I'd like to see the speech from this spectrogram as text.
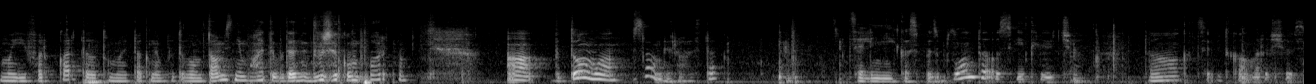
мої фарбкарти, але думаю, так не буду вам там знімати, буде не дуже комфортно. А вдома в самий раз, так? Це лінійка спецблонда освітлююча. Так, це від камери щось.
